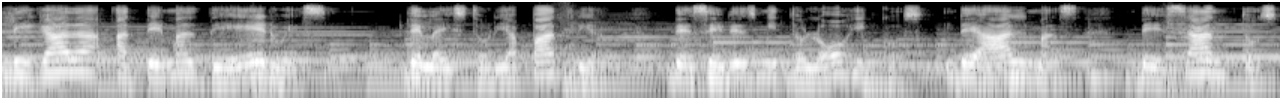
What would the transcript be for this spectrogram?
ligada a temas de héroes, de la historia patria, de seres mitológicos, de almas, de santos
